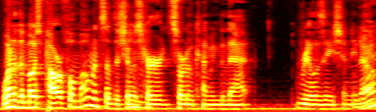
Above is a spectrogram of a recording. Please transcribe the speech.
one of the most powerful moments of the show Mm-hmm. is her sort of coming to that realization, you know?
